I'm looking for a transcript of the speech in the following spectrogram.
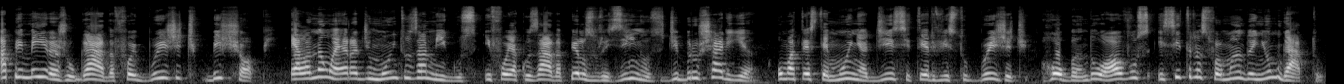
A primeira julgada foi Bridget Bishop. Ela não era de muitos amigos e foi acusada pelos vizinhos de bruxaria. Uma testemunha disse ter visto Bridget roubando ovos e se transformando em um gato.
